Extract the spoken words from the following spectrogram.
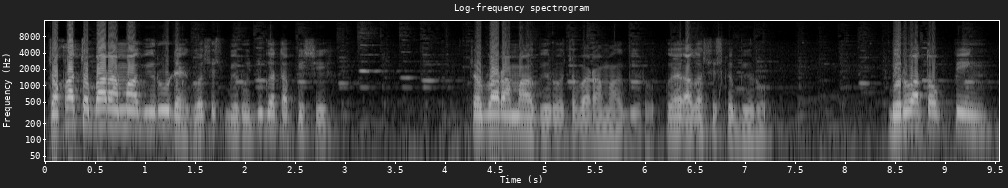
Coklat coba ramal biru deh, gue sus biru juga tapi sih. Coba ramal biru, coba ramal biru. Gue agak sus ke biru. Biru atau pink?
